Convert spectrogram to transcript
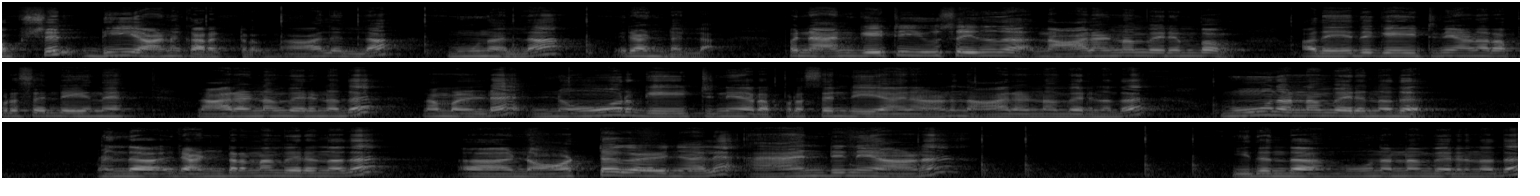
ഓപ്ഷൻ ഡി ആണ് കറക്റ്റ് നാലല്ല മൂന്നല്ല രണ്ടല്ല. അപ്പോൾ നാൻ ഗേറ്റ് യൂസ് ചെയ്യുന്നത് നാലെണ്ണം വരുമ്പം അത് ഏത് ഗേറ്റിനെയാണ് റെപ്രസെന്റ് ചെയ്യുന്നത്? നാലെണ്ണം വരുന്നത് നമ്മളുടെ നോർ ഗേറ്റിനെ റെപ്രസെന്റ് ചെയ്യാനാണ് നാലെണ്ണം വരുന്നത്. മൂന്നെണ്ണം വരുന്നത് എന്താ? രണ്ടെണ്ണം വരുന്നത് നോട്ട് കഴിഞ്ഞാൽ ആൻഡിനെയാണ് ഇതെന്താ? മൂന്നെണ്ണം വരുന്നത്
